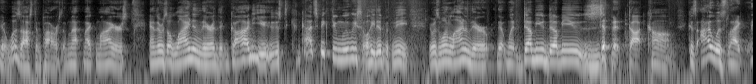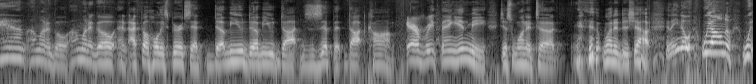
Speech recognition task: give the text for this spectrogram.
It was Austin Powers, Mike Myers. And there was a line in there that God used. Can God speak through movies? Well, He did with me. There was one line in there that went www.zipit.com. Because I was like, man, I'm to go, I'm to go. And I felt Holy Spirit said www.zipit.com. Everything in me just wanted to wanted to shout. And you know, we all know, we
